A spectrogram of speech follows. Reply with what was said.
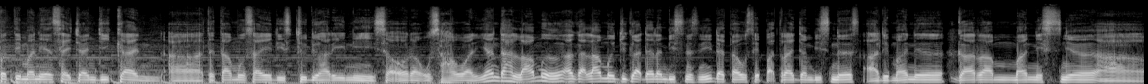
Seperti mana yang saya janjikan uh, tetamu saya di studio hari ini seorang usahawan yang dah lama agak lama juga dalam bisnes ni dah tahu sepak terajam bisnes uh, di mana garam manisnya uh,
